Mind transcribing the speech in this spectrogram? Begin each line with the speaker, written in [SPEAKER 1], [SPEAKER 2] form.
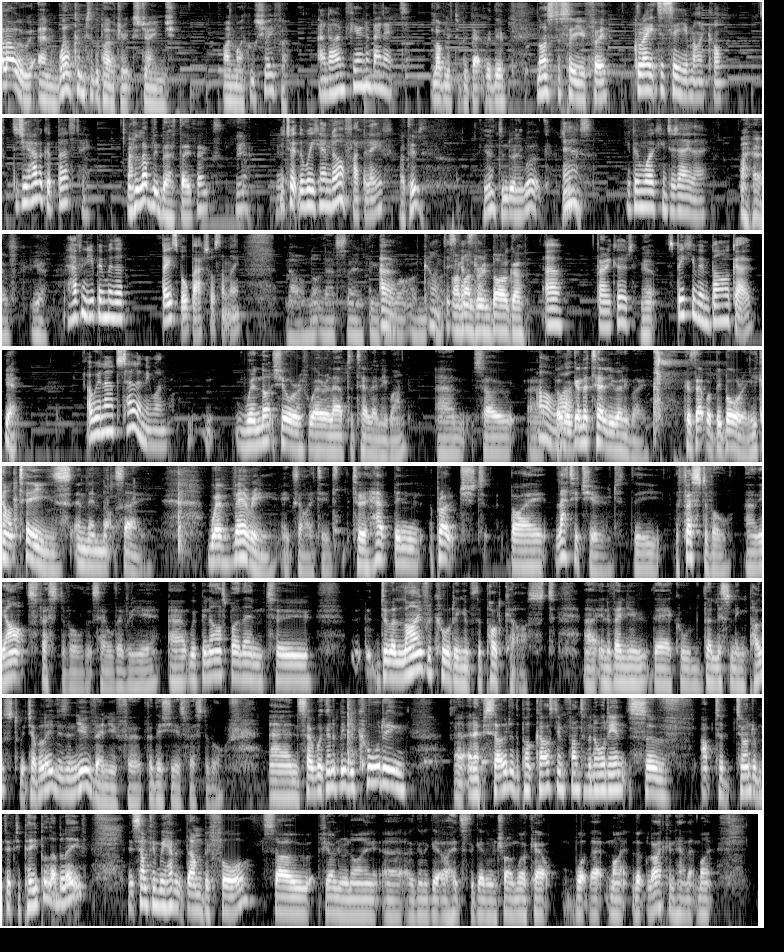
[SPEAKER 1] Hello, and welcome to the Poetry Exchange. I'm Michael Shaeffer.
[SPEAKER 2] And I'm Fiona Bennett.
[SPEAKER 1] Lovely to be back with you. Nice to see you, Fee.
[SPEAKER 2] Great to see you, Michael. Did you have a good birthday?
[SPEAKER 1] A lovely birthday, thanks. Yeah,
[SPEAKER 2] You took the weekend off, I believe.
[SPEAKER 1] I did. Yeah, didn't do any work.
[SPEAKER 2] Yeah.
[SPEAKER 1] nice.
[SPEAKER 2] You've been working today, though.
[SPEAKER 1] I have, yeah.
[SPEAKER 2] Haven't you been with a baseball bat or something?
[SPEAKER 1] No, I'm not allowed to say anything about
[SPEAKER 2] Oh,
[SPEAKER 1] what I'm,
[SPEAKER 2] can't
[SPEAKER 1] I'm under
[SPEAKER 2] that.
[SPEAKER 1] embargo.
[SPEAKER 2] Oh, very good.
[SPEAKER 1] Yeah.
[SPEAKER 2] Speaking of embargo,
[SPEAKER 1] Yeah.
[SPEAKER 2] Are we allowed to tell anyone?
[SPEAKER 1] We're not sure if we're allowed to tell anyone, um, so uh,
[SPEAKER 2] Oh,
[SPEAKER 1] but we're going to tell you anyway, because that would be boring. You can't tease and then not say. We're very excited to have been approached by Latitude, the, the festival, uh, the arts festival that's held every year. Uh, we've been asked by them to do a live recording of the podcast uh, in a venue there called The Listening Post, which I believe is a new venue for, for this year's festival. And so we're going to be recording uh, an episode of the podcast in front of an audience of up to 250 people, I believe. It's something we haven't done before, so Fiona and I uh, are going to get our heads together and try and work out what that might look like and how that might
